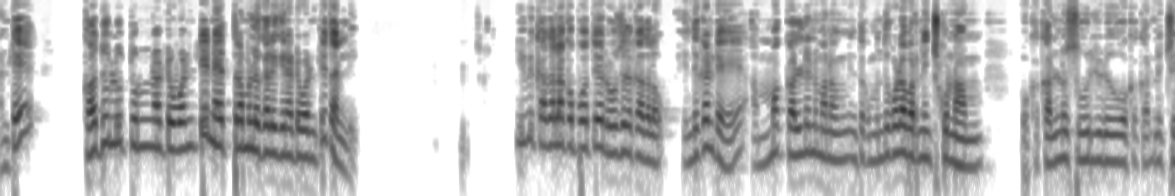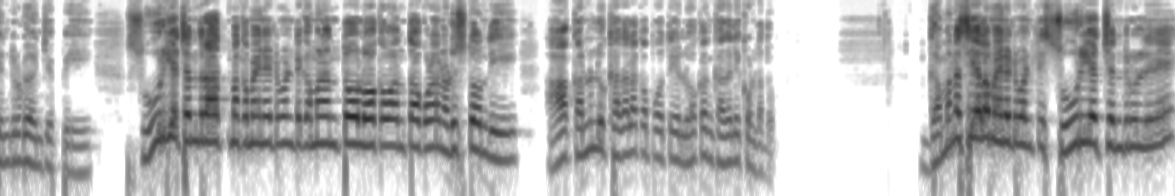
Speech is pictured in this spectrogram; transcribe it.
అంటే కదులుతున్నటువంటి నేత్రములు కలిగినటువంటి తల్లి. ఇవి కదలకపోతే రోజులు కదలవు. ఎందుకంటే అమ్మ కళ్ళుని మనం ఇంతకు ముందు కూడా వర్ణించుకున్నాం. ఒక కన్ను సూర్యుడు ఒక కన్ను చంద్రుడు అని చెప్పి. సూర్య చంద్రాత్మకమైనటువంటి గమనంతో లోకం అంతా కూడా నడుస్తోంది. ఆ కన్నులు కదలకపోతే లోకం కదలికుండదు. గమనశీలమైనటువంటి సూర్యచంద్రులనే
